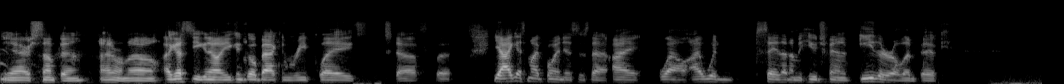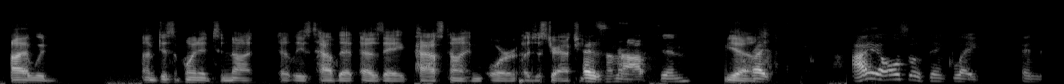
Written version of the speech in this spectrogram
yeah, or something. I don't know. I guess you know you can go back and replay stuff, but yeah, I guess my point is is that I well, I wouldn't say that I'm a huge fan of either Olympic. I would I'm disappointed to not at least have that as a pastime or a distraction. as an option. yeah. Right. I also think like, and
